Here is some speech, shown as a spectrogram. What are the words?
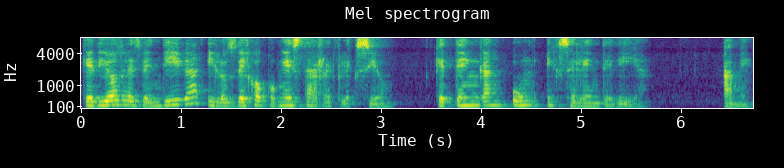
Que Dios les bendiga y los dejo con esta reflexión. Que tengan un excelente día. Amén.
